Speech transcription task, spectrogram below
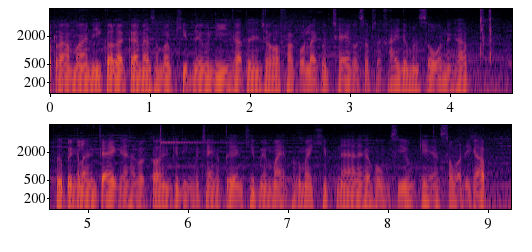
ประมาณนี้ก่อนแล้วกันนะสำหรับคลิปในวันนี้ครับถ้าท่านชอบก็ฝากกดไลค์กดแชร์กด subscribe เจ้ามันโซนนะครับเพื่อเป็นกำลังใจกันครับแล้วก็กระดิ่งไปแจ้งเตือนคลิปใหม่ๆเพื่อใหม่คลิปหน้านะครับผมซีโอเกนสวัสดีครับ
